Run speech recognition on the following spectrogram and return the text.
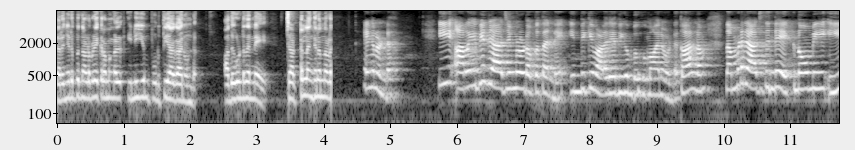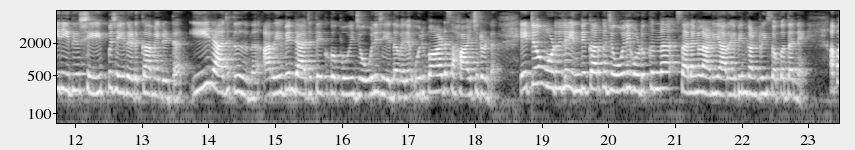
തെരഞ്ഞെടുപ്പ് നടപടിക്രമങ്ങൾ ഇനിയും പൂർത്തിയാകാനുണ്ട്. അതുകൊണ്ട് തന്നെ ചട്ടലംഘനം നട എങ്ങനെയുണ്ട് ഈ അറേബ്യൻ രാജ്യങ്ങളോടൊക്കെ തന്നെ ഇന്ത്യയ്ക്ക് വളരെയധികം ബഹുമാനമുണ്ട്. കാരണം നമ്മുടെ രാജ്യത്തിന്റെ എക്കണോമി ഈ രീതിയിൽ ഷേപ്പ് ചെയ്തെടുക്കാൻ വേണ്ടിയിട്ട് ഈ രാജ്യത്ത് നിന്ന് അറേബ്യൻ രാജ്യത്തേക്കൊക്കെ പോയി ജോലി ചെയ്യുന്നവരെ ഒരുപാട് സഹായിച്ചിട്ടുണ്ട്. ഏറ്റവും കൂടുതൽ ഇന്ത്യക്കാർക്ക് ജോലി കൊടുക്കുന്ന സ്ഥലങ്ങളാണ് ഈ അറേബ്യൻ കൺട്രീസ് ഒക്കെ തന്നെ. അപ്പൊ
